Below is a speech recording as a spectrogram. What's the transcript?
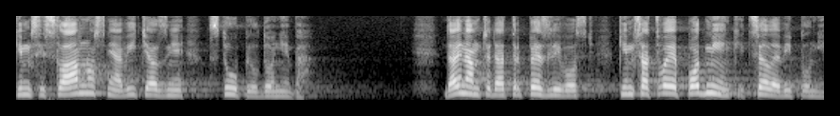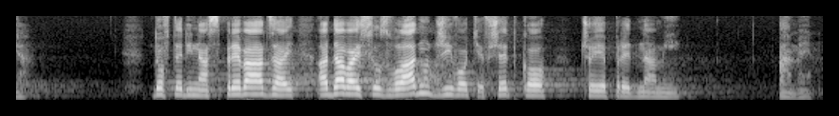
kým si slávnostne a výťazne vstúpil do neba. Daj nám teda trpezlivosť, kým sa tvoje podmienky celé vyplnia. Dovtedy nás prevádzaj a dávaj si zvládnuť v živote všetko, čo je pred nami. Amen.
